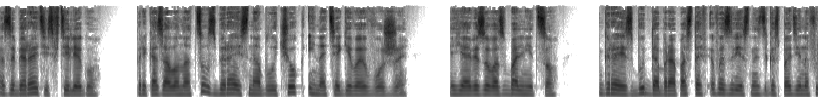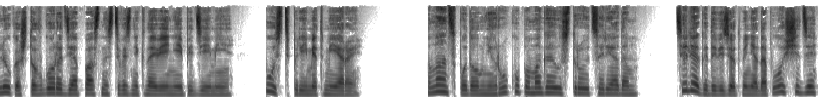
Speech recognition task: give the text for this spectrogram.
«Забирайтесь в телегу», — приказал он отцу, взбираясь на облучок и натягивая вожжи. «Я везу вас в больницу. Грейс, будь добра, поставь в известность господина Флюка, что в городе опасность возникновения эпидемии. Пусть примет меры». Ланс подал мне руку, помогая устроиться рядом, Телега довезет меня до площади,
